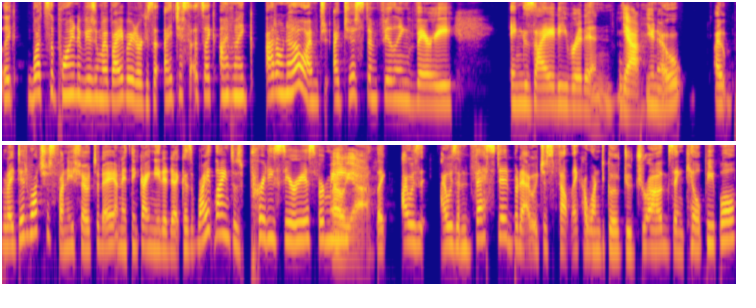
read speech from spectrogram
like. What's the point of using my vibrator? Because I just, it's like I'm like I don't know. I'm, I just am feeling very anxiety ridden. yeah You know. I, but I did watch this funny show today, and I think I needed it because White Lines was pretty serious for oh, me. oh yeah Like I was, I was invested, but I would just felt like I wanted to go do drugs and kill people.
